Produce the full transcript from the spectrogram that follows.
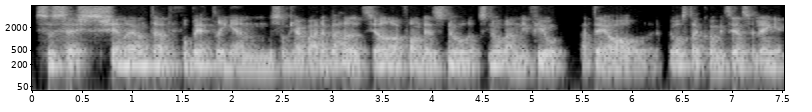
så känner jag inte att förbättringen som kanske hade behövts göra från den snor, snurran i fjol, att det har åstadkommits än så länge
